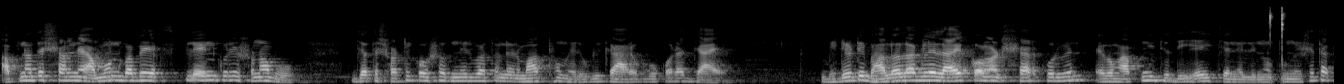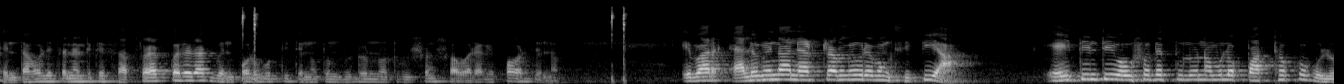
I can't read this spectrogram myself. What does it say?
আপনাদের সামনে এমনভাবে এক্সপ্লেন করে শোনাবো, যাতে সঠিক ঔষধ নির্বাচনের মাধ্যমে রোগীকে আরোগ্য করা যায়। ভিডিওটি ভালো লাগলে লাইক, কমেন্ট, শেয়ার করবেন এবং আপনি যদি এই চ্যানেলে নতুন এসে থাকেন তাহলে চ্যানেলটিকে সাবস্ক্রাইব করে রাখবেন পরবর্তীতে নতুন ভিডিওর নোটিফিকেশন সবার আগে পাওয়ার জন্য। এবার অ্যালুমিনা ন্যাট্রামিউর এবং সিপিয়া, এই তিনটি ঔষধের তুলনামূলক পার্থক্যগুলো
